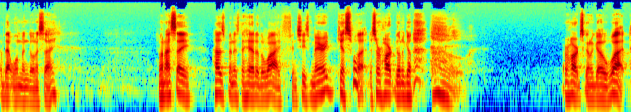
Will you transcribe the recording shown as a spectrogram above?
of that woman going to say? When I say husband is the head of the wife and she's married, guess what? Is her heart going to go, oh? Her heart's going to go, what?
